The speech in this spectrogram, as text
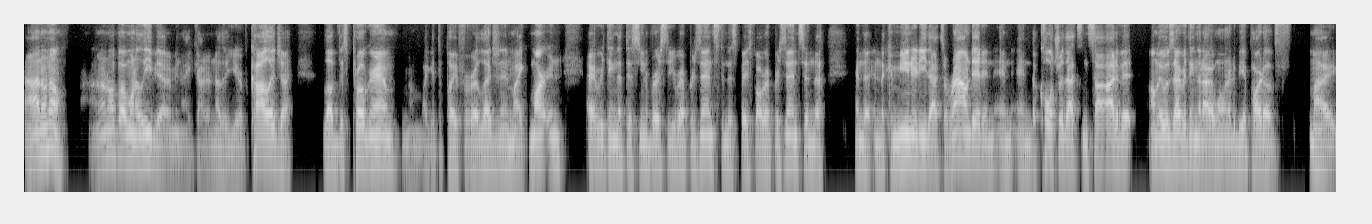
i don't know. I don't know if i want to leave yet. I mean i got another year of college. I love this program. I get to play for a legend in mike martin. Everything that this university represents and this baseball represents and the and the and the community that's around it and and and the culture that's inside of it. Um it was everything that i wanted to be a part of my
